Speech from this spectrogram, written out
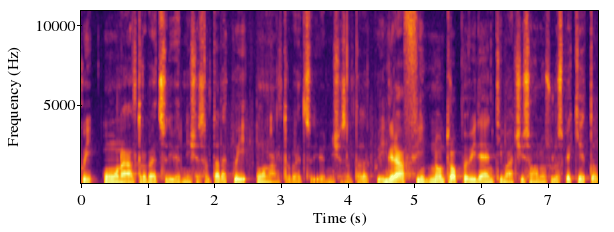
qui un altro pezzo di vernice saltata qui, un altro pezzo di vernice saltata qui, graffi non troppo evidenti ma ci sono sullo specchietto.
